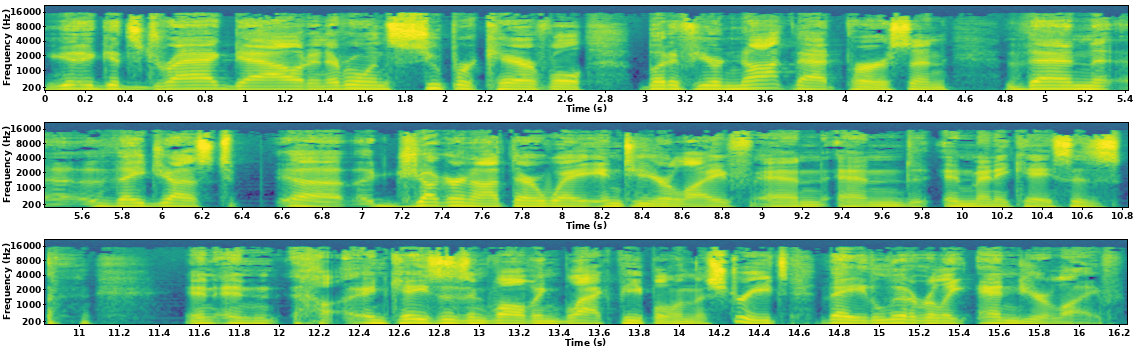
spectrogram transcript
it gets dragged out and everyone's super careful. But if you're not that person, then uh, they just uh, juggernaut their way into your life and and in many cases. In, in in cases involving black people in the streets, they literally end your life.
